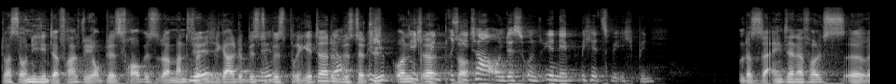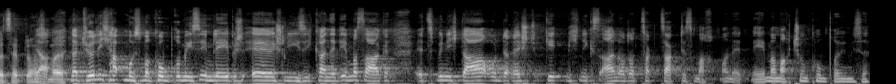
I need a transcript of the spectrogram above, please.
Du hast auch nicht hinterfragt, ob du jetzt Frau bist oder Mann, völlig egal. Du bist, du bist Brigitta, du ja, bist der Typ. Ich, und, ich bin äh, Brigitta so. und, das, und ihr nehmt mich jetzt, wie ich bin. Und das ist eigentlich dein Erfolgsrezept. Du hast ja, mal natürlich hab, muss man Kompromisse im Leben äh, schließen. Ich kann nicht immer sagen, jetzt bin ich da und der Rest geht mich nichts an oder zack, zack, das macht man nicht. Nee, man macht schon Kompromisse.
